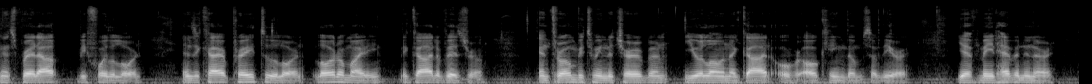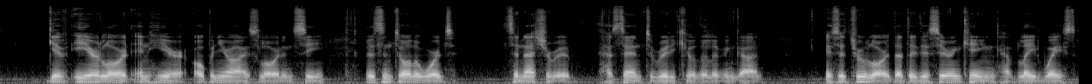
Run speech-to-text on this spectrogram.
and spread out before the Lord. And Hezekiah prayed to the Lord, Lord Almighty, the God of Israel, enthroned between the cherubim, you alone are God over all kingdoms of the earth. You have made heaven and earth. Give ear, Lord, and hear. Open your eyes, Lord, and see. Listen to all the words Sennacherib has sent to ridicule the living God. Is it true, Lord, that the Assyrian king have laid waste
